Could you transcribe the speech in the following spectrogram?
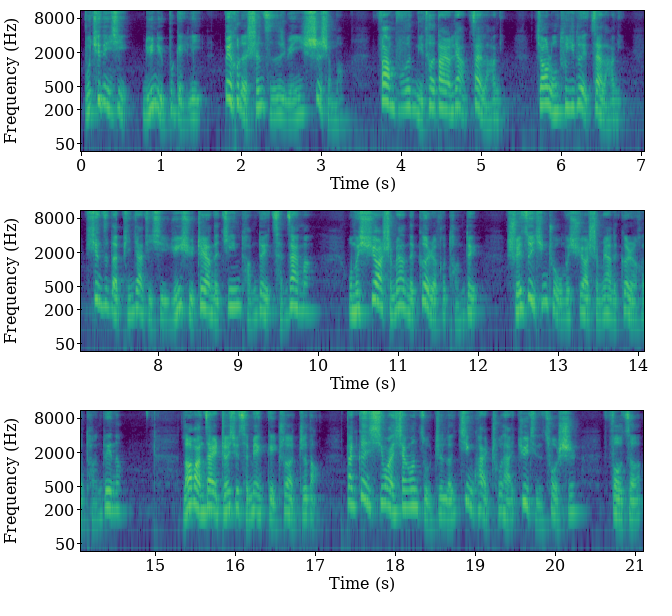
不确定性屡屡不给力，背后的深层次原因是什么？范弗里特大用量在哪里？蛟龙突击队在哪里？现在的评价体系允许这样的精英团队存在吗？我们需要什么样的个人和团队？谁最清楚我们需要什么样的个人和团队呢？老板在哲学层面给出了指导，但更希望相关组织能尽快出台具体的措施，否则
